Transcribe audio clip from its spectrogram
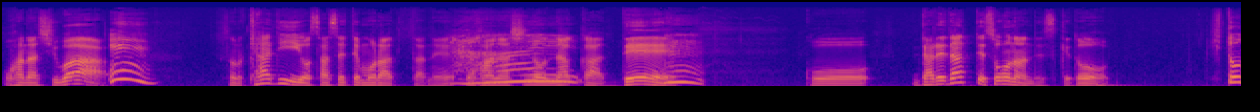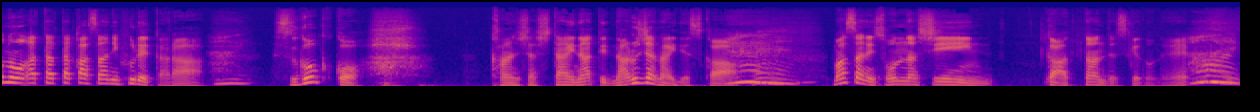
お話はええ。そのキャディーをさせてもらったねはい。お話の中えでえこう誰だってそうなんですけど人の温かさに触れたらはい。すごくこうはあ感謝したいなってなるじゃないですか。えまさにそんなシーンがあったんですけどね。えはい。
